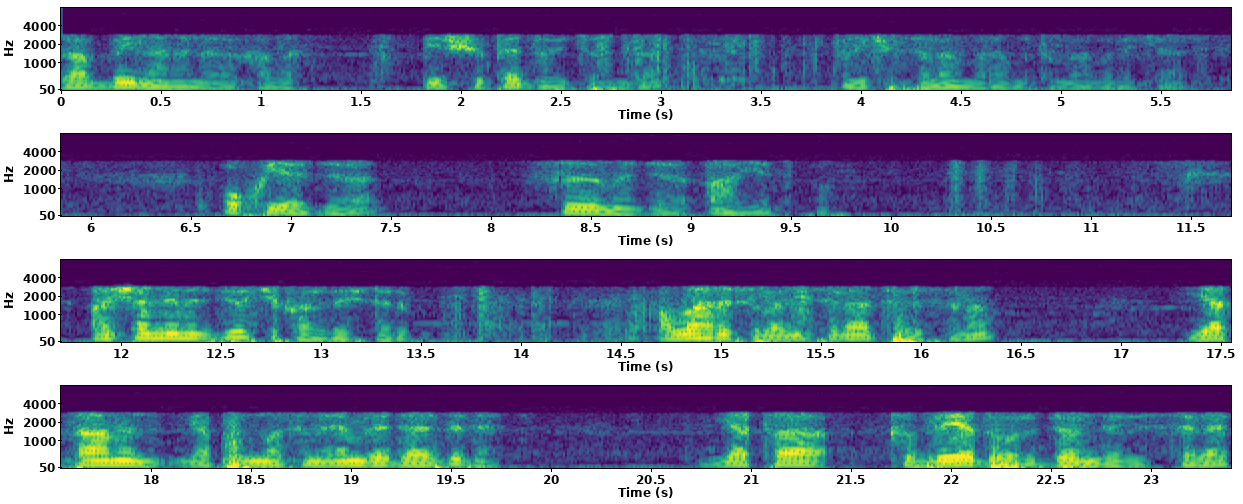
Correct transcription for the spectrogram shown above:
Rabbi ile alakalı bir şüphe duyduğunda Aleykümselam ve Rahmetullah ve okuyacağı, sığınacağı ayet bu. Ayşe annemiz diyor ki kardeşlerim Allah Resulü Aleyhisselatü Vesselam yatağının yapılmasını emrederdi de yatağı kıbleye doğru döndürür serer.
